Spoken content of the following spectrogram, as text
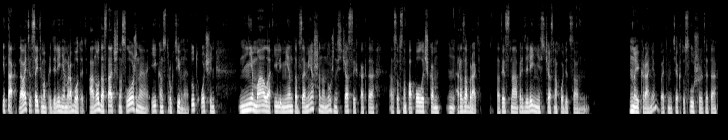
Итак, давайте с этим определением работать. Оно достаточно сложное и конструктивное. Тут очень немало элементов замешано, нужно сейчас их как-то, э, собственно, по полочкам разобрать. Соответственно, определение сейчас находится на экране, поэтому те, кто слушают это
